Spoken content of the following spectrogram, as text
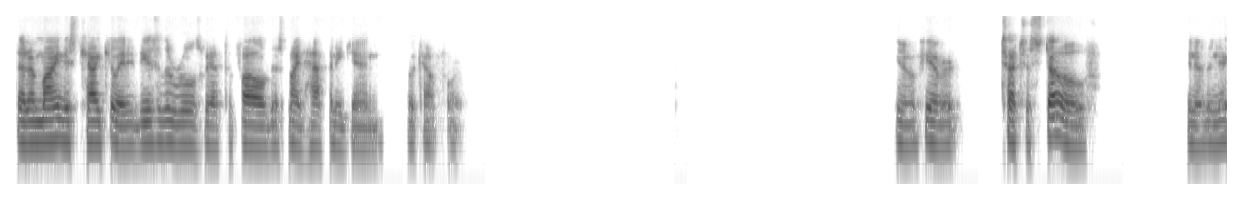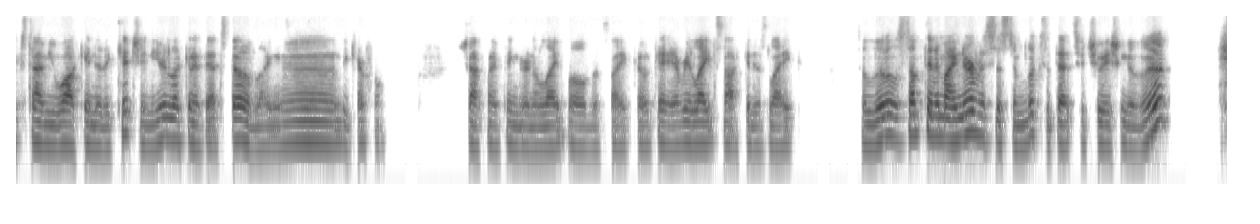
That our mind is calculated. These are the rules we have to follow. This might happen again. Look out for it. You know, if you ever touch a stove, you know, the next time you walk into the kitchen, you're looking at that stove like, uh, be careful. Shock my finger in a light bulb. It's like, okay, every light socket is like a little something in my nervous system looks at that situation goes, eh?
